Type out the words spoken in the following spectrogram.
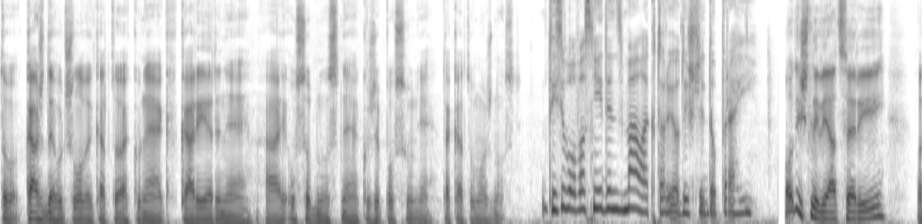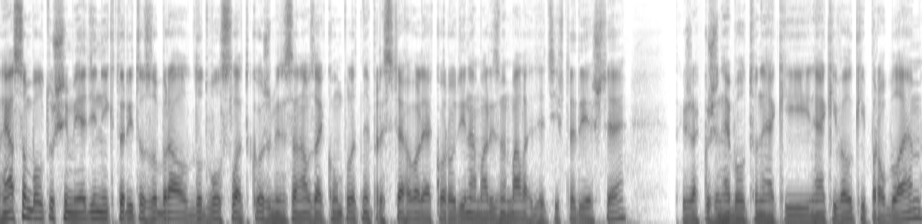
to každého človeka to ako nejak kariérne a aj osobnostne akože posunie takáto možnosť. Ty si bol vlastne jeden z mála, ktorí odišli do Prahy. Odišli viacerí, len ja som bol tuším jediný, ktorý to zobral do dôsledkov, že my sme sa naozaj kompletne presťahovali ako rodina, mali sme malé deti vtedy ešte, takže akože nebol to nejaký, nejaký veľký problém.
